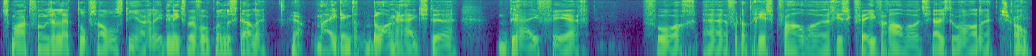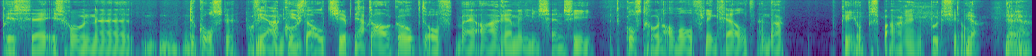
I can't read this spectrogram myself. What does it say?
smartphones en laptops waar we ons tien jaar geleden niks bij voor konden stellen. Ja. Maar ik denk dat het belangrijkste drijfveer voor, uh, voor dat riskverhaal, risk-V-verhaal waar we het juist over hadden, is, is, uh, is gewoon uh, de kosten. Of je ja, nou een Ja. totaal koopt of bij ARM een licentie. Het kost gewoon allemaal flink geld. En daar kun je op besparen, potentieel. Ja, ja, ja.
